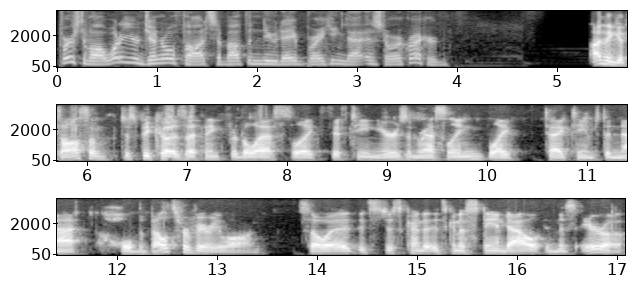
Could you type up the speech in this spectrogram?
first of all, what are your general thoughts about the New Day breaking that historic record? I think it's awesome just because I think for the last like 15 years in wrestling, like tag teams did not hold the belts for very long. So it, it's just kind of it's going to stand out in this era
